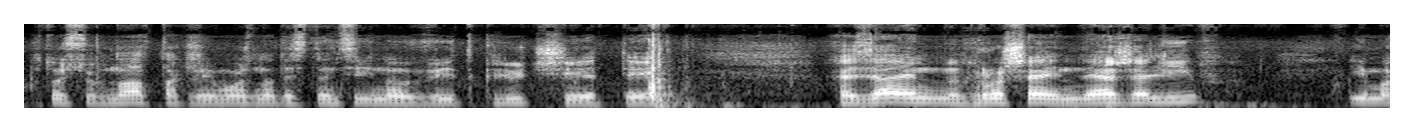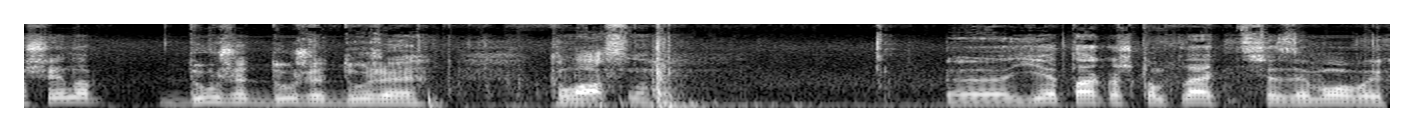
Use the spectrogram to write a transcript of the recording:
хтось угнав, також її можна дистанційно відключити. Хазяїн грошей не жалів, і машина дуже-дуже-дуже класна. Є також комплект ще зимових,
